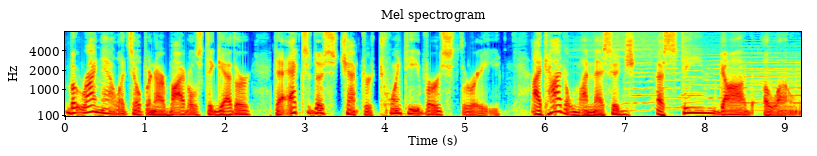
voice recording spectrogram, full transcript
But right now, let's open our Bibles together to Exodus chapter 20, verse 3. I titled my message, Esteem God Alone.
